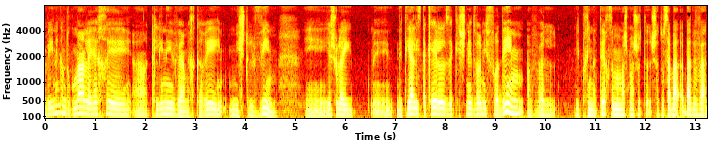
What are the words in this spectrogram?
והנה גם דוגמה לאיך אה, הקליני והמחקרי משתלבים. אה, יש אולי אה, נטייה להסתכל על זה כשני דברים נפרדים, אבל מבחינתך זה ממש משהו שאת עושה בד בבד.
